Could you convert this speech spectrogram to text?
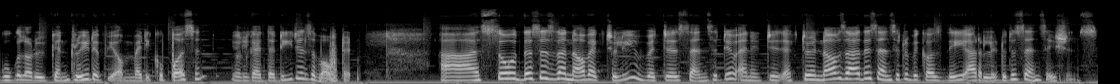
google or you can read if you're a medical person. You'll get the details about it uh, so this is the nerve actually which is sensitive and it is actually nerves are the sensitive because they are related to the sensations.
